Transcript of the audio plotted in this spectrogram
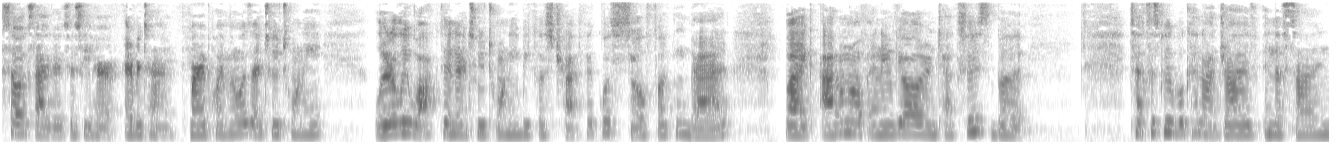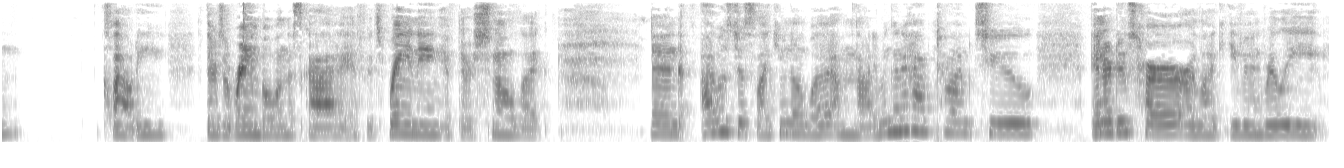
so excited to see her every time. My appointment was at 2.20. Literally walked in at 2.20 because traffic was so fucking bad. Like, I don't know if any of y'all are in Texas, but Texas people cannot drive in the sun, cloudy, there's a rainbow in the sky, if it's raining, if there's snow, like, and I was just like, you know what? I'm not even gonna have time to introduce her or like even really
